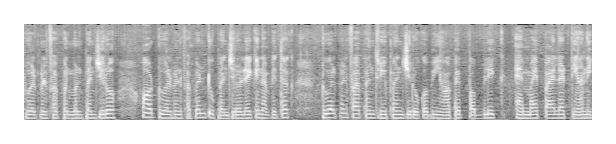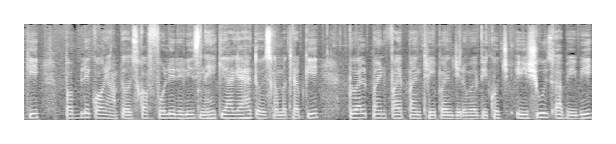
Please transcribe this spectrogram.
पॉइंट ज़ीरो और twelve point five point two point zero लेकिन अभी तक twelve point five point three point zero को भी यहाँ पे पब्लिक एम आई पायलट यानी कि पब्लिक और यहाँ पे उसका फुली रिलीज़ नहीं किया गया है तो इसका मतलब कि 12.5.3.0 में भी कुछ इश्यूज़ अभी भी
